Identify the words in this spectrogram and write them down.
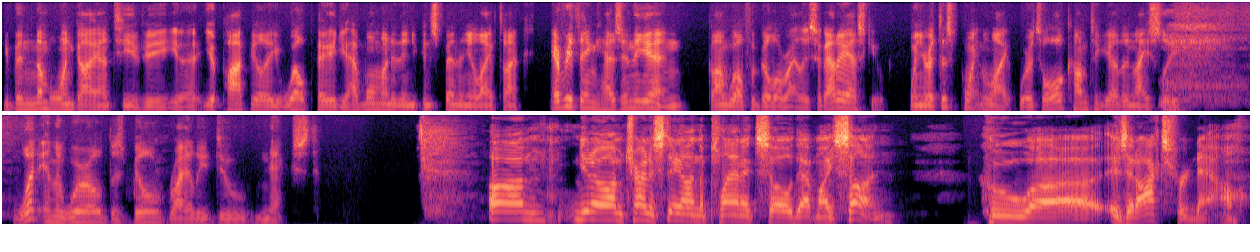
You've been number one guy on TV. Uh, you're popular. You're well paid. You have more money than you can spend in your lifetime. Everything has, in the end, gone well for Bill O'Reilly. So, I got to ask you, when you're at this point in life where it's all come together nicely, what in the world does Bill Riley do next? Um, you know, I'm trying to stay on the planet so that my son, who uh, is at Oxford now,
